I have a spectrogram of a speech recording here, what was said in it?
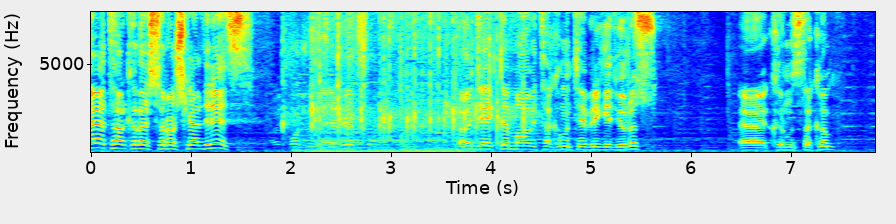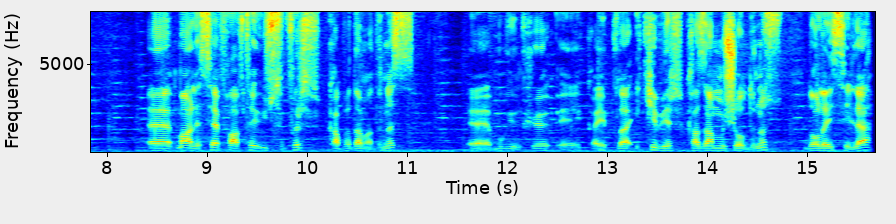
Evet arkadaşlar hoş geldiniz. Öncelikle mavi takımı tebrik ediyoruz. Ee, kırmızı takım e, maalesef haftayı 3-0 kapatamadınız. Ee, bugünkü e, kayıpla 2-1 kazanmış oldunuz. Dolayısıyla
